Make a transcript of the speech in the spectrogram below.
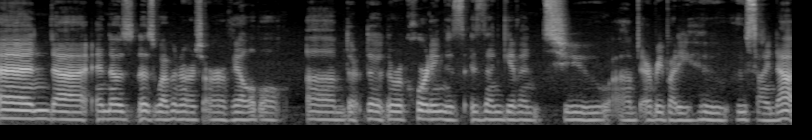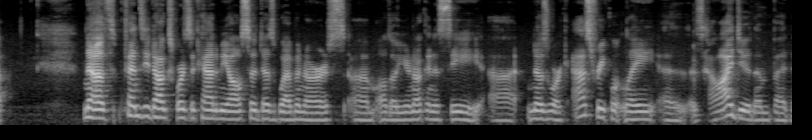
and uh, and those those webinars are available. Um, the, the, the recording is, is then given to um, to everybody who who signed up. Now, Fenzi Dog Sports Academy also does webinars, um, although you're not going to see uh, nose work as frequently as, as, how I do them, but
